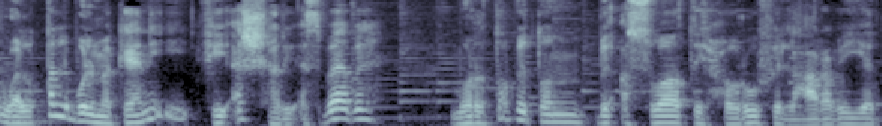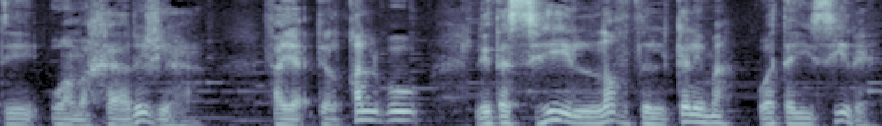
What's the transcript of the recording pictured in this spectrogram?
والقلب المكاني في أشهر أسبابه مرتبط بأصوات حروف العربية ومخارجها فيأتي القلب لتسهيل لفظ الكلمة وتيسيره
